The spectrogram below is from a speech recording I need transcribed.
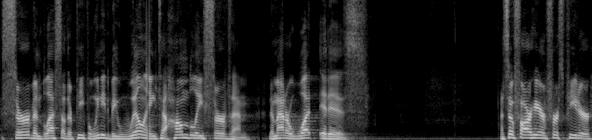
serve and bless other people, we need to be willing to humbly serve them, no matter what it is. And so far here in 1 Peter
